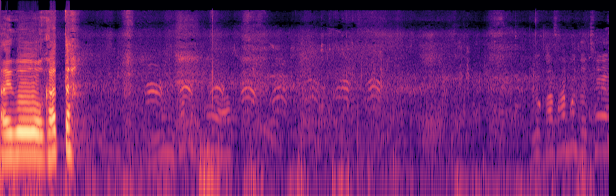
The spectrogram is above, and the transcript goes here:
아이고, 갔다. 이거 가서 한 번 더 채.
